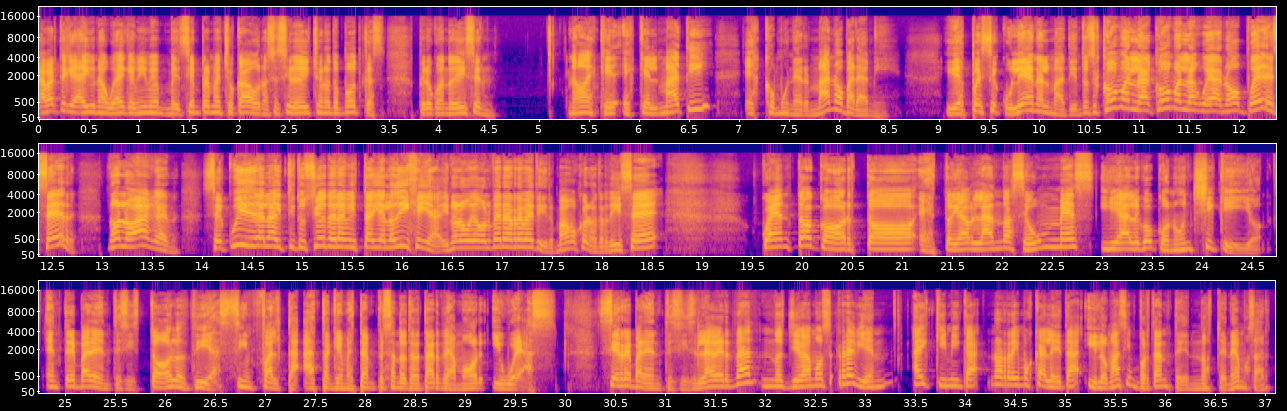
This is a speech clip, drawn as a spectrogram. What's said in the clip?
Aparte que hay una weá que a mí me- siempre me ha chocado, no sé si lo he dicho en otro podcast, pero cuando dicen, no, es que, es que el Mati es como un hermano para mí. Y después se culean al Mati. Entonces, ¿cómo es la, es la weá? No puede ser. No lo hagan. Se cuide de la institución de la amistad. Ya lo dije ya. Y no lo voy a volver a repetir. Vamos con otra. Dice. Cuento corto, estoy hablando hace un mes y algo con un chiquillo. Entre paréntesis, todos los días, sin falta, hasta que me está empezando a tratar de amor y weas. Cierre paréntesis, la verdad nos llevamos re bien, hay química, nos reímos caleta y lo más importante, nos tenemos hart-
